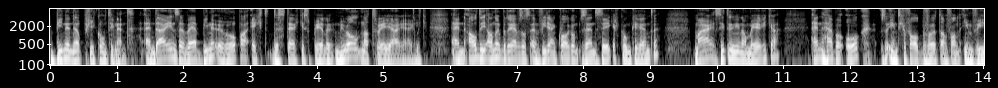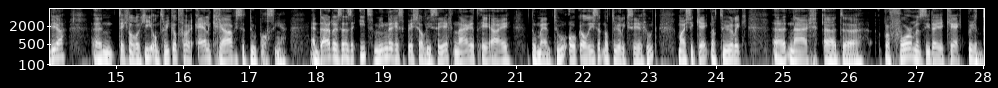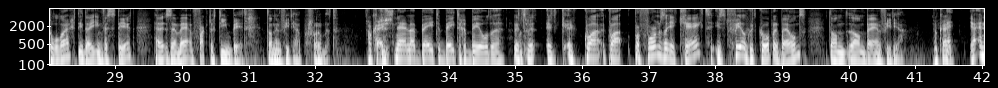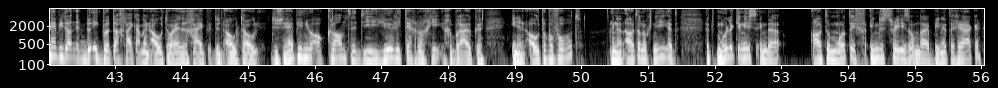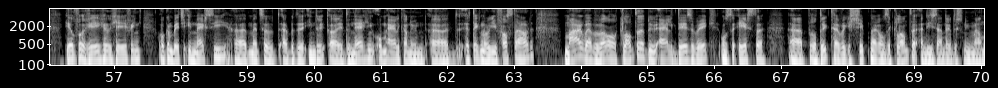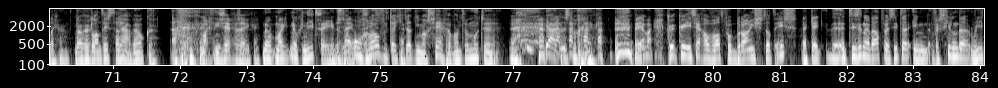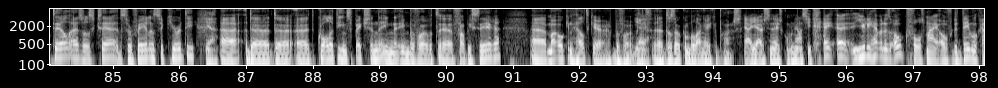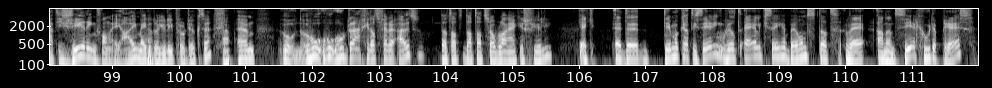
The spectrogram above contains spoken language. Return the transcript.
binnen op je continent. En daarin zijn wij binnen Europa echt de sterke speler. Nu al na twee jaar eigenlijk. En al die andere bedrijven zoals Nvidia en Qualcomm zijn zeker concurrenten, maar zitten in Amerika. En hebben ook, in het geval bijvoorbeeld dan van Nvidia, een technologie ontwikkeld voor eigenlijk grafische toepassingen. En daardoor zijn ze iets minder gespecialiseerd naar het AI-domein toe. Ook al is het natuurlijk zeer goed. Maar als je kijkt natuurlijk uh, naar uh, de performance die dat je krijgt per dollar die dat je investeert, uh, zijn wij een factor 10 beter dan Nvidia bijvoorbeeld. Okay. Dus sneller, beter, betere beelden. Het, het, qua, qua performance dat je krijgt, is het veel goedkoper bij ons dan, dan bij Nvidia. Oké. Ja, en heb je dan, ik dacht gelijk aan mijn auto, hè, dan ga ik een auto. Dus heb je nu al klanten die jullie technologie gebruiken in een auto bijvoorbeeld? In een auto nog niet. Het, het moeilijke is in de automotive industry is om daar binnen te geraken. Heel veel regelgeving, ook een beetje inertie. Uh, mensen hebben de, uh, de, neiging om eigenlijk aan hun uh, technologie vast te houden. Maar we hebben wel al klanten. Nu eigenlijk deze week onze eerste product hebben we geshipped naar onze klanten. En die zijn er dus nu mee aan de gang. Welke klant is dat? Ja, welke? Mag je niet zeggen, zeker? Nou, mag ik nog niet zeggen. Het is nee, ongelooflijk dat je dat niet mag zeggen, want we moeten. ja, dat is toch gek? Nee, maar kun, kun, je iets zeggen over wat voor branche dat is? Ja, kijk, het is inderdaad, we zitten in verschillende retail, zoals ik zei, surveillance, security, ja. uh, de, de uh, quality inspection in, in bijvoorbeeld uh, fabriceren, maar ook in healthcare bijvoorbeeld. Ja, dat is ook een belangrijke branche. Ja, juist in deze combinatie. Hey, jullie hebben het ook volgens mij over de democratisering van AI, mede door jullie producten. Um, hoe, hoe, hoe draag je dat verder uit? Dat dat, dat dat zo belangrijk is voor jullie? Kijk, eh, de democratisering wil eigenlijk zeggen bij ons dat wij aan een zeer goede prijs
